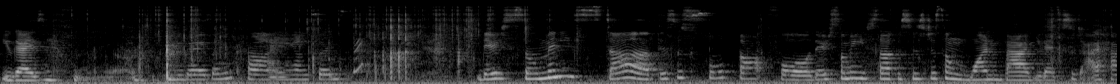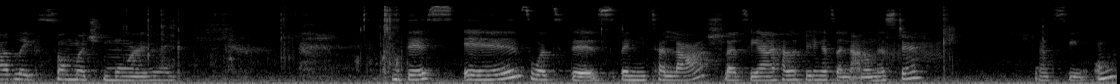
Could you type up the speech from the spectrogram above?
you guys you guys i'm crying i'm so excited there's so many stuff this is so thoughtful there's so many stuff this is just on one bag you guys i have like so much more like this is what's this benita lash let's see i have a feeling it's a nano mister Let's see. Oh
